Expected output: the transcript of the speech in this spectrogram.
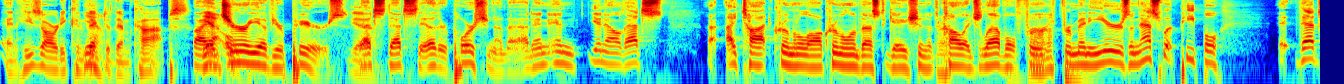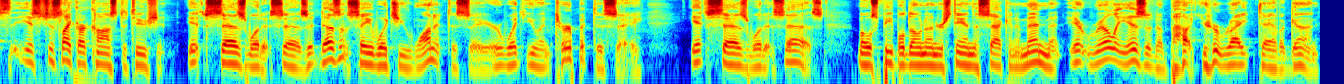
And he's already convicted them cops. by Yeah, a jury of your peers. Yeah. That's that's the other portion of that. And and you know that's I taught criminal law, criminal investigation at the college level for Uh-huh. for many years, and that's what people. That's it's just like our Constitution. It says what it says. It doesn't say what you want it to say or what you interpret to say. It says what it says. Most people don't understand the Second Amendment. It really isn't about your right to have a gun.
